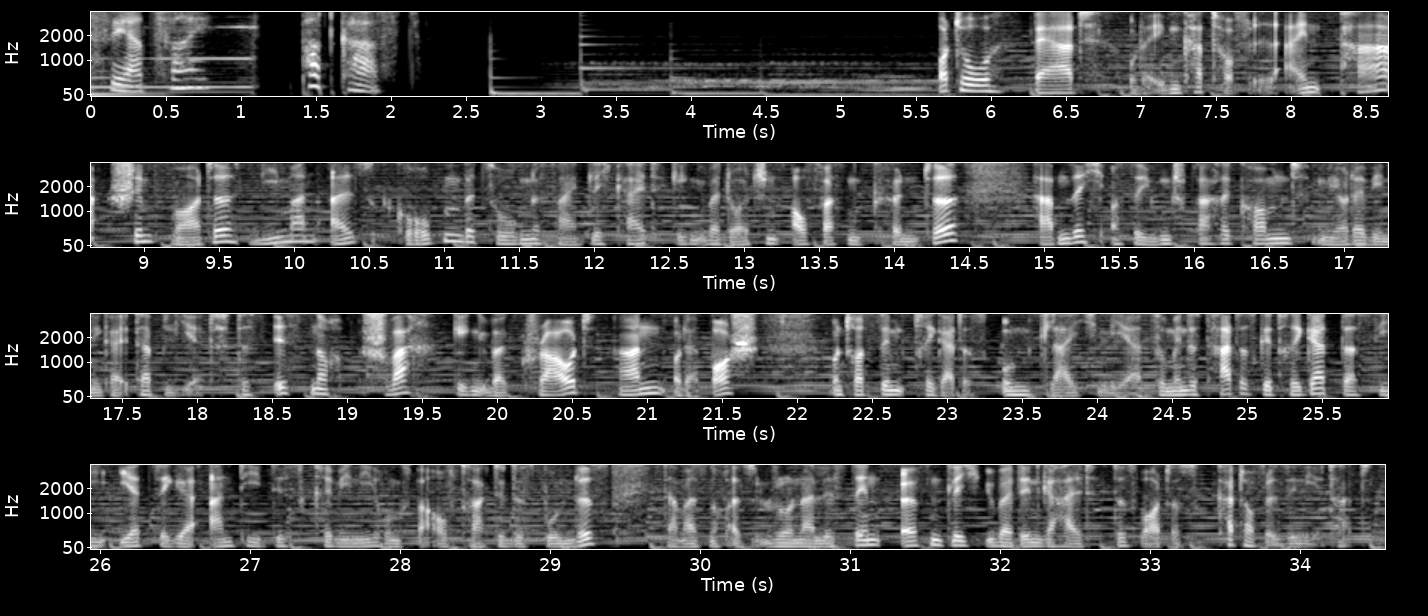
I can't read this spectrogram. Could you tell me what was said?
SWR 2 Podcast Otto, Bert oder eben Kartoffel. Ein paar Schimpfworte, die man als gruppenbezogene Feindlichkeit gegenüber Deutschen auffassen könnte, haben sich aus der Jugendsprache kommend mehr oder weniger etabliert. Das ist noch schwach gegenüber Crowd, Han oder Bosch und trotzdem triggert es ungleich mehr. Zumindest hat es getriggert, dass die jetzige Antidiskriminierungsbeauftragte des Bundes, damals noch als Journalistin, öffentlich über den Gehalt des Wortes Kartoffel sinniert hat.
